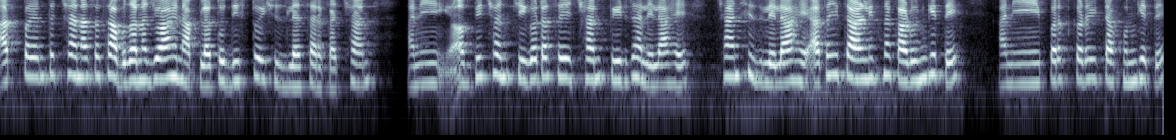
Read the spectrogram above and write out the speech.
आतपर्यंत छान असा साबुदाणा जो आहे ना आपला तो दिसतोय शिजल्यासारखा छान. आणि अगदी छान चिगट असं हे छान पीठ झालेलं आहे छान शिजलेलं आहे. आता ही चाळणीतनं काढून घेते आणि परत कढईत टाकून घेते.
